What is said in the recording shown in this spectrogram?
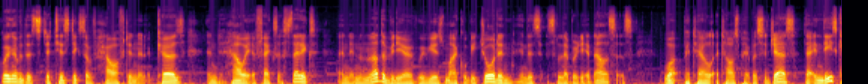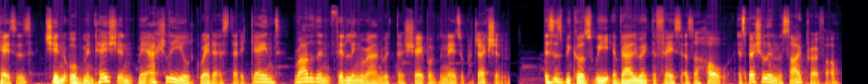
going over the statistics of how often it occurs and how it affects aesthetics, and in another video we've used Michael B. Jordan in this celebrity analysis. What Patel et al.'s paper suggests that in these cases, chin augmentation may actually yield greater aesthetic gains rather than fiddling around with the shape of the nasal projection. This is because we evaluate the face as a whole, especially in the side profile,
